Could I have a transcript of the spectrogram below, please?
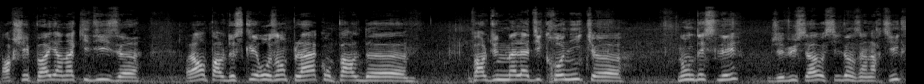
alors je sais pas, il y en a qui disent... voilà, on parle de sclérose en plaques, on parle de... On parle d'une maladie chronique non décelée. J'ai vu ça aussi dans un article.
